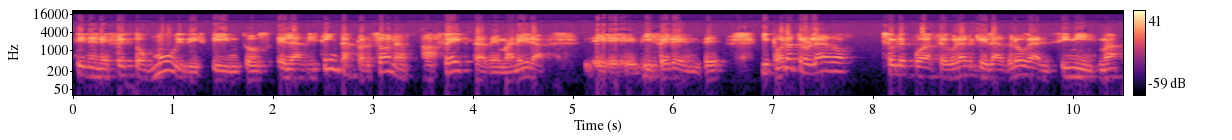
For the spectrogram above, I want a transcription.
tienen efectos muy distintos, en las distintas personas afecta de manera eh, diferente. Y por otro lado, yo les puedo asegurar que la droga en sí misma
